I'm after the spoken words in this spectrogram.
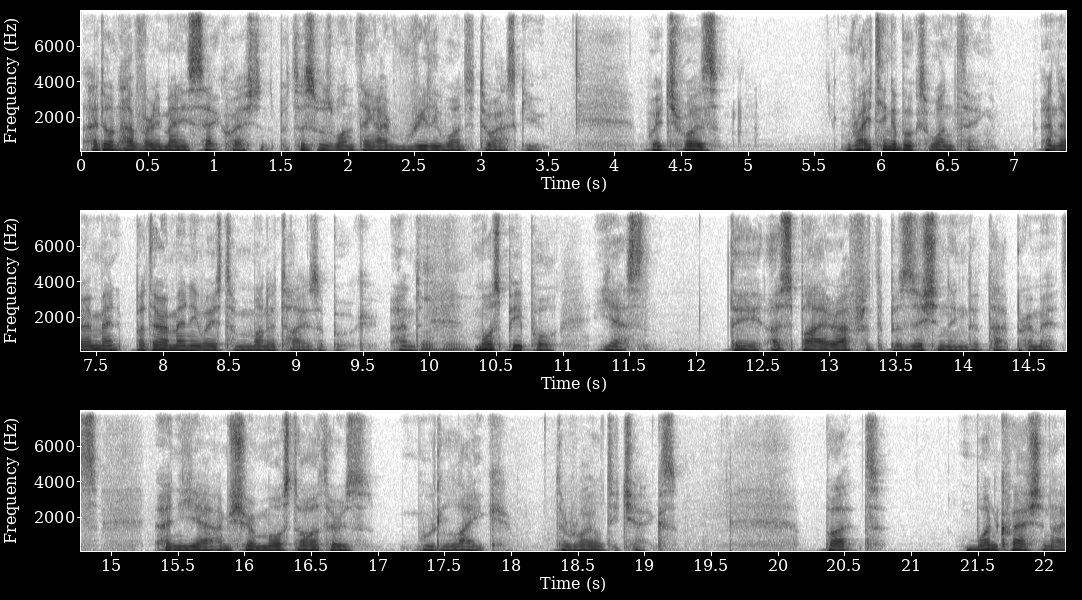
I don't have very many set questions, but this was one thing I really wanted to ask you, which was writing a book's one thing, and there are many, but there are many ways to monetize a book. And Mhm. most people, yes, they aspire after the positioning that that permits. And yeah, I'm sure most authors would like the royalty checks. But one question I,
